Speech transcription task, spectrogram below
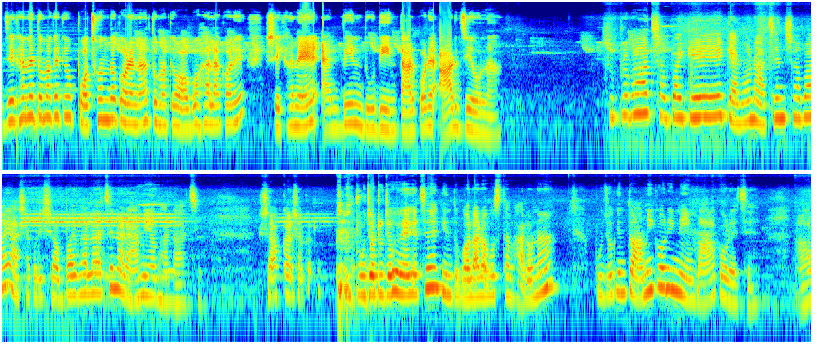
যেখানে তোমাকে কেউ পছন্দ করে না, তোমাকে অবহেলা করে, সেখানে একদিন, দুদিন, তারপরে আর যেও না। সুপ্রভাত সবাইকে, কেমন আছেন সবাই? আশা করি সবাই ভালো আছেন আর আমিও ভালো আছি। সকাল সকাল পুজো টুজো হয়ে গেছে, কিন্তু গলার অবস্থা ভালো না। পুজো কিন্তু আমি করিনি, মা করেছে। আর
